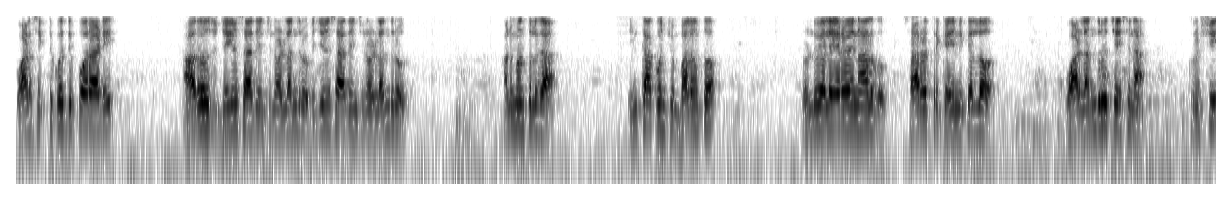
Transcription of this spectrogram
వాళ్ళ శక్తి కొద్దీ పోరాడి ఆ రోజు జయం సాధించిన వాళ్ళందరూ విజయం సాధించిన వాళ్ళందరూ హనుమంతులుగా ఇంకా కొంచెం బలంతో రెండు వేల ఇరవై నాలుగు సార్వత్రిక ఎన్నికల్లో వాళ్ళందరూ చేసిన కృషి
